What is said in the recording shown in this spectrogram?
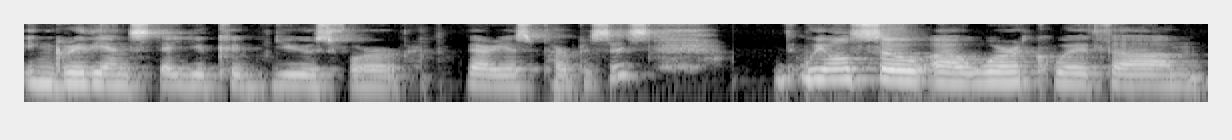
ingredients that you could use for various purposes. We also uh, work with um,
